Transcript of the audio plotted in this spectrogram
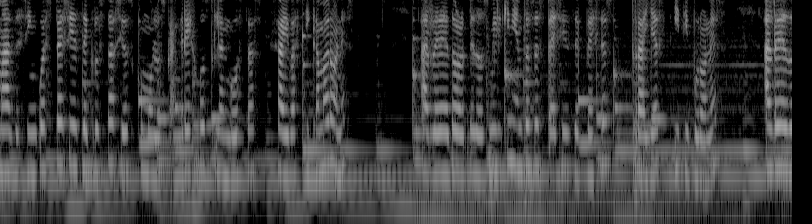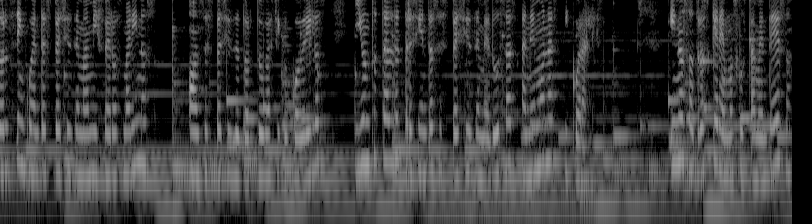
más de cinco especies de crustáceos como los cangrejos, langostas, jaivas y camarones, alrededor de 2.500 especies de peces, rayas y tiburones, alrededor de 50 especies de mamíferos marinos, 11 especies de tortugas y cocodrilos y un total de 300 especies de medusas, anémonas y corales. Y nosotros queremos justamente eso,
